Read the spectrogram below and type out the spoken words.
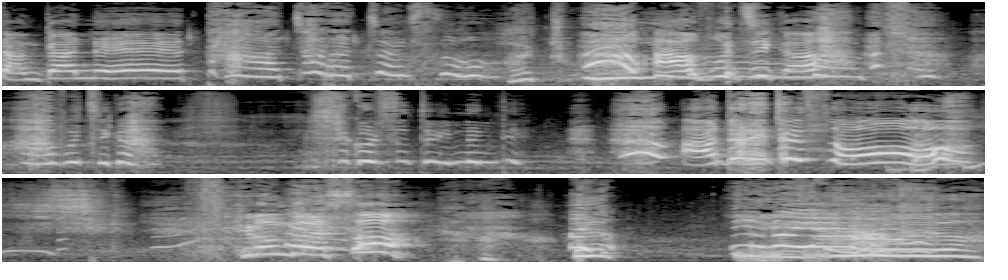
안 가네. 다 자랐잖소. 아. 아버지가 아버지가 죽을 수도 있는데 아들이 됐어. 그런 거였어? 아이고, 이거야.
